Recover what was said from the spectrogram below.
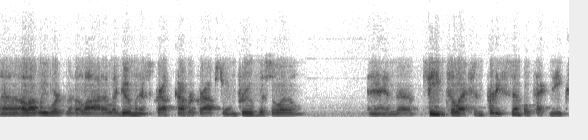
Uh, a lot, we worked with a lot of leguminous crop, cover crops to improve the soil and uh, seed selection, pretty simple techniques.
